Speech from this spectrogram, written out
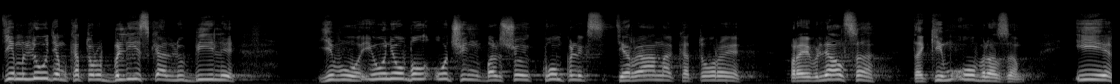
Тем людям, которые близко любили его. И у него был очень большой комплекс тирана, который проявлялся таким образом. И,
